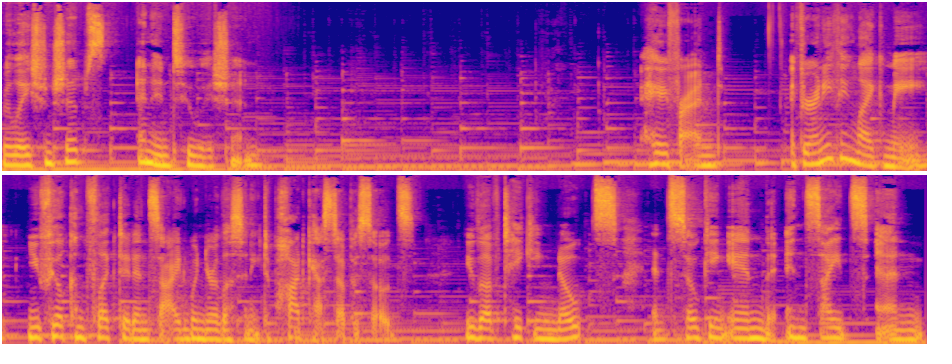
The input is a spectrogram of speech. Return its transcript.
relationships, and intuition. Hey, friend, if you're anything like me, you feel conflicted inside when you're listening to podcast episodes. You love taking notes and soaking in the insights and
